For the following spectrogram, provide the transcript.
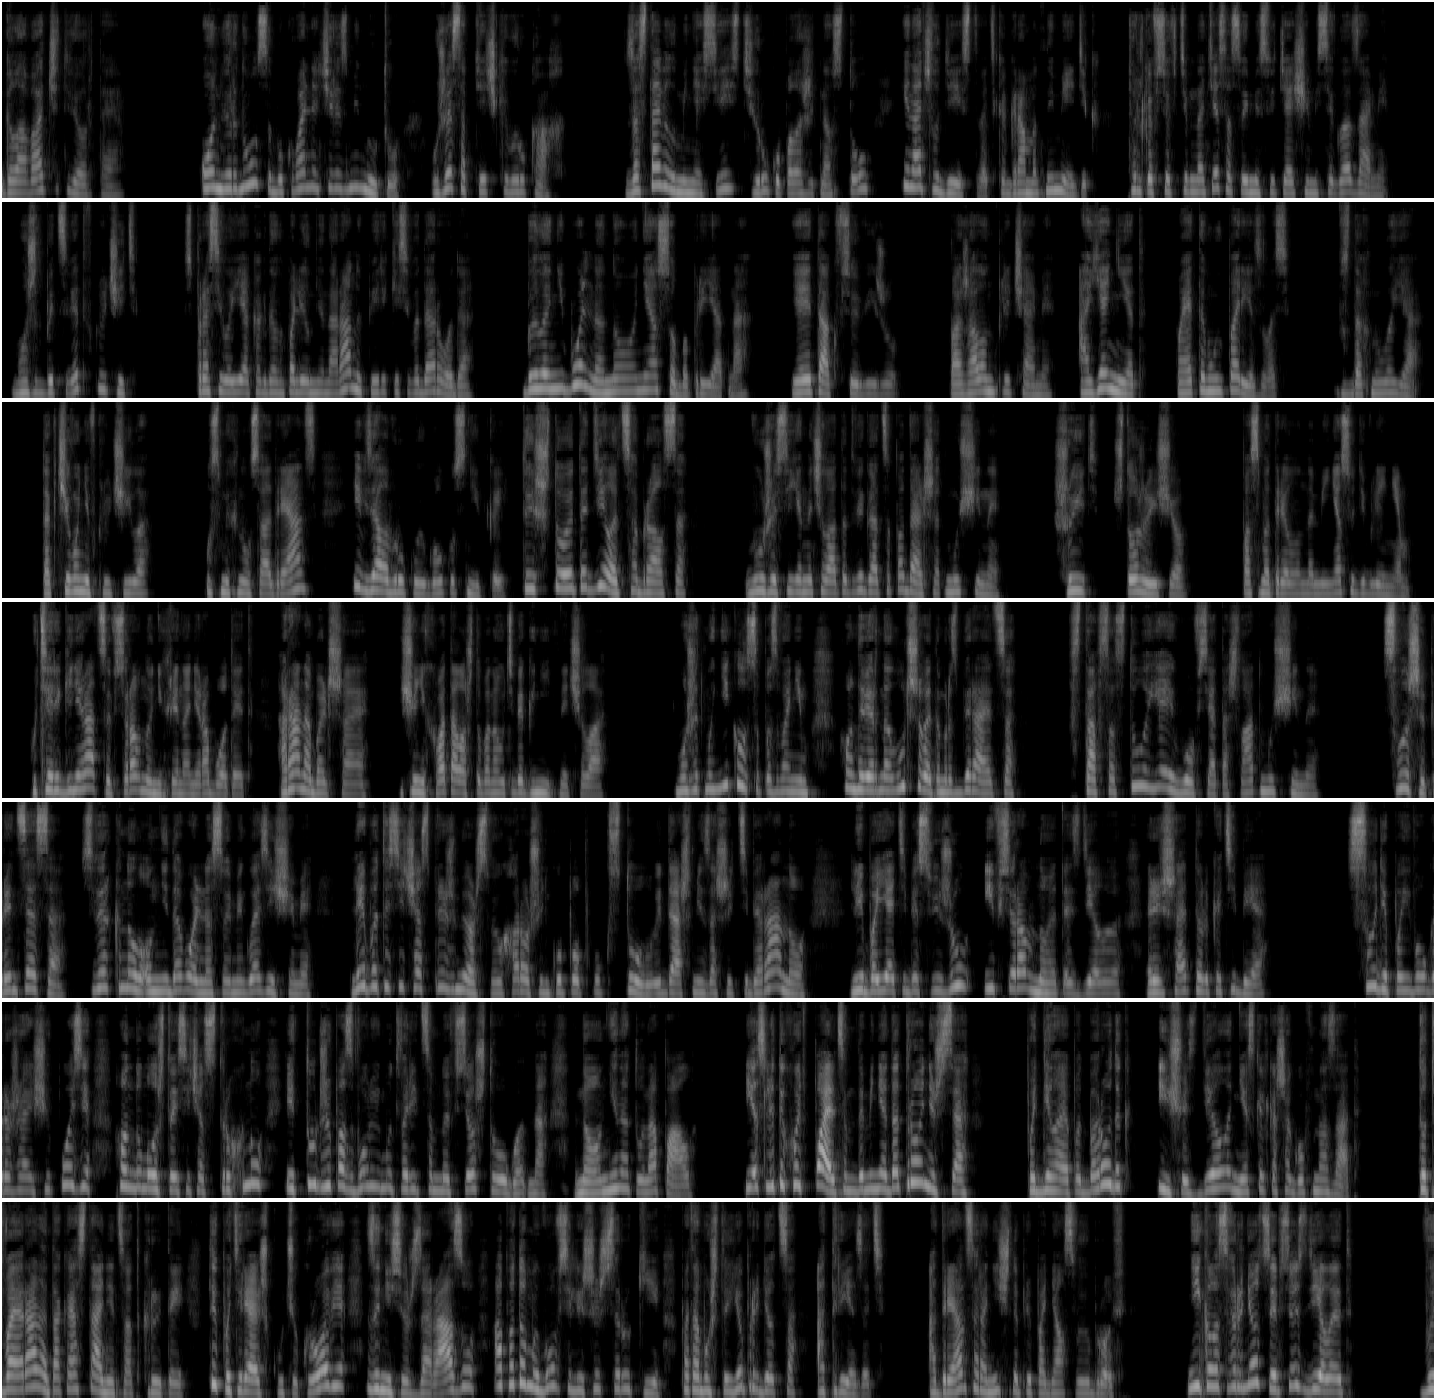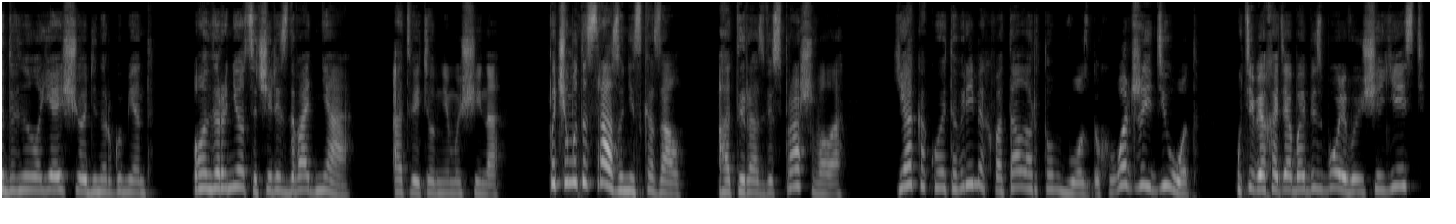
Глава четвертая. Он вернулся буквально через минуту, уже с аптечкой в руках. Заставил меня сесть, руку положить на стол и начал действовать, как грамотный медик, только все в темноте со своими светящимися глазами. «Может быть, свет включить?» — спросила я, когда он полил мне на рану перекись водорода. Было не больно, но не особо приятно. Я и так все вижу. Пожал он плечами. А я нет, поэтому и порезалась. Вздохнула я. «Так чего не включила?» Усмехнулся Адрианс и взял в руку иголку с ниткой. «Ты что это делать собрался?» В ужасе я начала отодвигаться подальше от мужчины. «Шить? Что же еще?» Посмотрел он на меня с удивлением. «У тебя регенерация все равно ни хрена не работает. А рана большая. Еще не хватало, чтобы она у тебя гнить начала». «Может, мы Николасу позвоним? Он, наверное, лучше в этом разбирается». Встав со стула, я и вовсе отошла от мужчины. «Слушай, принцесса!» — сверкнул он недовольно своими глазищами. «Либо ты сейчас прижмешь свою хорошенькую попку к стулу и дашь мне зашить тебе рану, либо я тебе свяжу и все равно это сделаю. Решать только тебе». Судя по его угрожающей позе, он думал, что я сейчас струхну и тут же позволю ему творить со мной все, что угодно. Но он не на ту напал. «Если ты хоть пальцем до меня дотронешься...» Подняла я подбородок и еще сделала несколько шагов назад то твоя рана так и останется открытой. Ты потеряешь кучу крови, занесешь заразу, а потом и вовсе лишишься руки, потому что ее придется отрезать. Адриан саронично приподнял свою бровь. «Николас вернется и все сделает!» Выдвинула я еще один аргумент. «Он вернется через два дня», — ответил мне мужчина. «Почему ты сразу не сказал?» «А ты разве спрашивала?» Я какое-то время хватала ртом воздух. Вот же идиот! У тебя хотя бы обезболивающее есть?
